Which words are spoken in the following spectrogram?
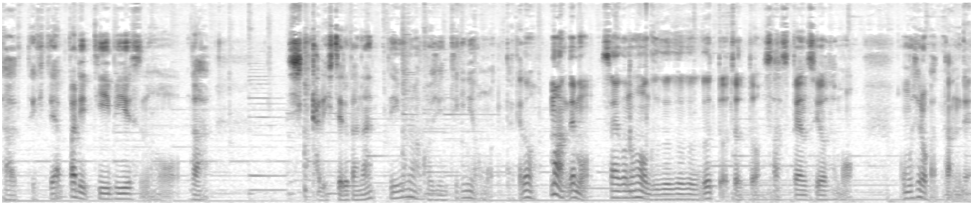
伝わってきてやっぱり TBS の方がしっかりしてるかなっていうのは個人的には思ったけどまあでも最後の方グググググっとちょっとサスペンス要素も面白かったんで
